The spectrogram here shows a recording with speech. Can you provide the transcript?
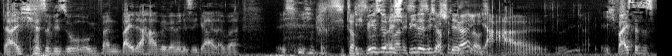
Da ich ja sowieso irgendwann beide habe, wäre mir das egal, aber ich, ich, ich will so eine Spiele nicht, auf dem. Ja, ich weiß, dass es.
